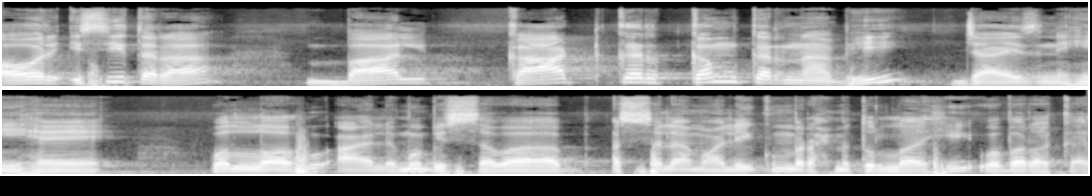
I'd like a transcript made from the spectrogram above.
और इसी तरह बाल काट कर कम करना भी जायज़ नहीं है। वल्लाहु आलम बिस्सवाब। अस्सलाम वालेकुम रहमतुल्लाहि व बरकातहू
